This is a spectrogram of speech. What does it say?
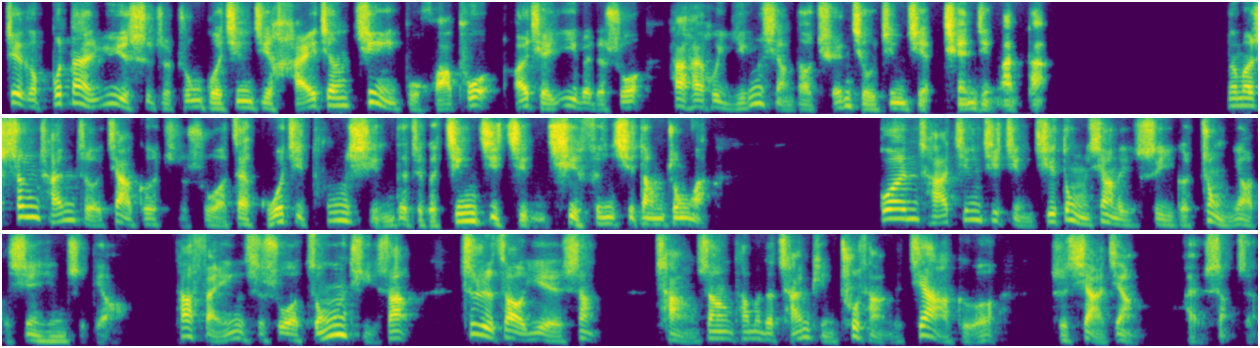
这个不但预示着中国经济还将进一步滑坡，而且意味着说它还会影响到全球经济前景暗淡。那么生产者价格指数啊，在国际通行的这个经济景气分析当中啊，观察经济景气动向的是一个重要的先行指标，它反映的是说总体上制造业上。厂商他们的产品出厂的价格是下降还是上升？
